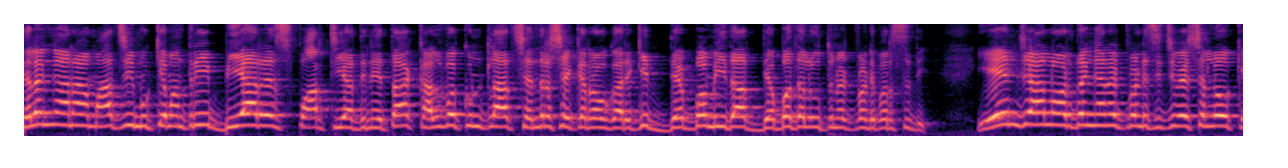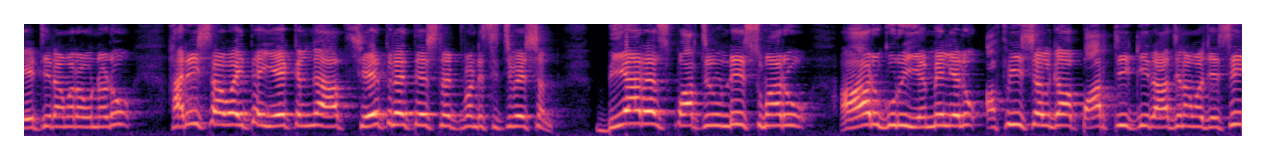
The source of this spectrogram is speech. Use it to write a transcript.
తెలంగాణ మాజీ ముఖ్యమంత్రి బీఆర్ఎస్ పార్టీ అధినేత కల్వకుంట్ల చంద్రశేఖరరావు గారికి దెబ్బ మీద దెబ్బ తలుగుతున్నటువంటి పరిస్థితి. ఏం చేయాలో అర్థం కానటువంటి సిచ్యువేషన్లో కేటీ రామారావు ఉన్నాడు. హరీష్ రావు అయితే ఏకంగా చేతులెత్తేసినటువంటి సిచ్యువేషన్. బీఆర్ఎస్ పార్టీ నుండి సుమారు ఆరుగురు ఎమ్మెల్యేలు అఫీషియల్గా పార్టీకి రాజీనామా చేసి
